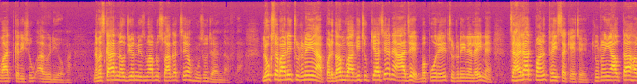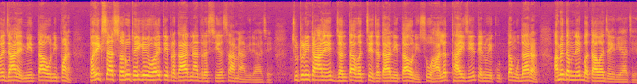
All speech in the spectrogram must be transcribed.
વાત કરીશું આ વિડીયોમાં. નમસ્કાર, નવજીવન ન્યૂઝમાં આપનું સ્વાગત છે. હું છું જયંત દાફલા લોકસભાની ચૂંટણીના પડઘમ વાગી ચૂક્યા છે અને આજે બપોરે ચૂંટણીને લઈને જાહેરાત પણ થઈ શકે છે. ચૂંટણી આવતા હવે જાણે નેતાઓની પણ પરીક્ષા શરૂ થઈ ગઈ હોય તે પ્રકારના દ્રશ્ય સામે આવી રહ્યા છે. ચૂંટણી ટાણે જનતા વચ્ચે જતા નેતાઓની શું હાલત થાય છે તેનું એક ઉત્તમ ઉદાહરણ અમે તમને બતાવવા જઈ રહ્યા છે.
